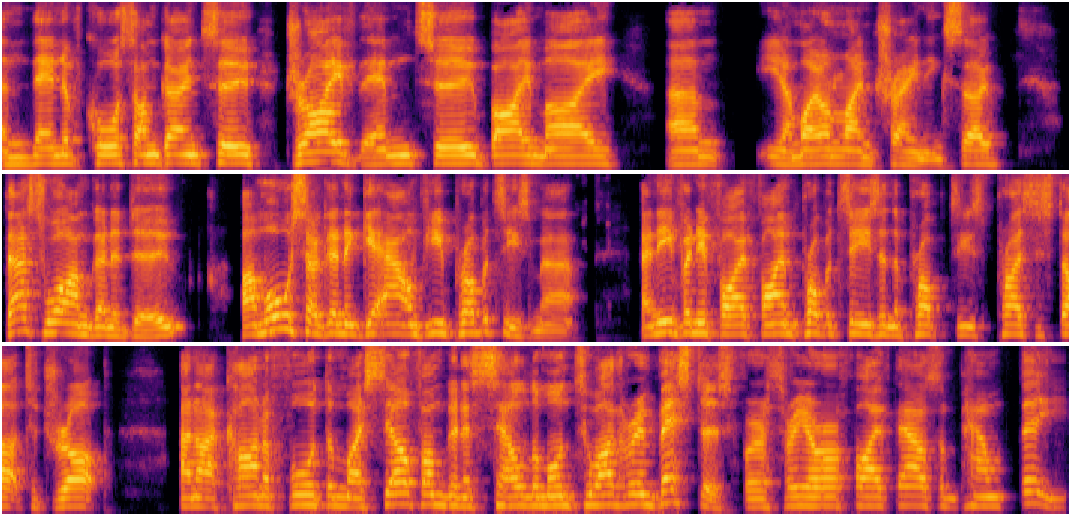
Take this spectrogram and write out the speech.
and then of course I'm going to drive them to buy my um, you know my online training. So that's what I'm going to do. I'm also going to get out and view properties, Matt. And even if I find properties and the properties prices start to drop and I can't afford them myself, I'm going to sell them on to other investors for a three or a five thousand pound fee.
